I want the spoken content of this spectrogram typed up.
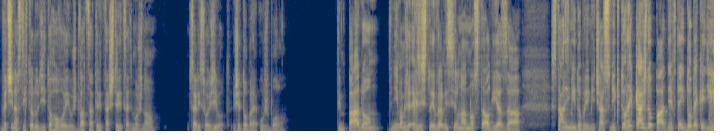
väčšina z týchto ľudí to hovorí už 20, 30, 40, možno celý svoj život, že dobre už bolo. Tým pádom vnímam, že existuje veľmi silná nostalgia za starými dobrými časmi, ktoré každopádne v tej dobe, keď ich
